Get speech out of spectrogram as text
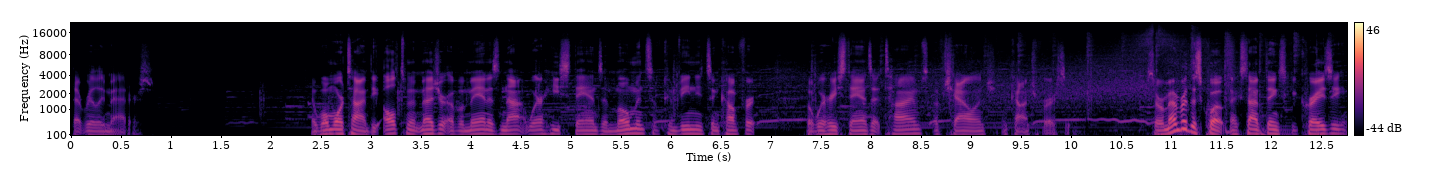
that really matters. And one more time, the ultimate measure of a man is not where he stands in moments of convenience and comfort, but where he stands at times of challenge and controversy. So remember this quote next time things get crazy,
